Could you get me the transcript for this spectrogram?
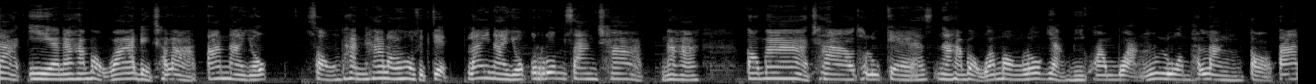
จากเอียนะคะ บอกว่าเด็กฉลาดต้านนายก 2,567 ไล่นายกร่วมสร้างชาตินะคะ ต่อมาชาวทะลุแก๊สนะคะบอกว่ามองโลกอย่างมีความหวังรวมพลังต่อต้าน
